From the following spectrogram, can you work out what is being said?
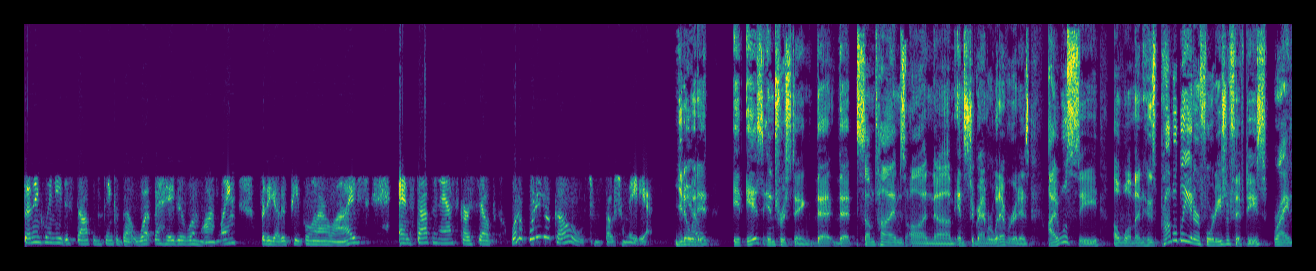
So I think we need to stop and think about what behavior we're modeling for the other people in our lives and stop and ask ourselves, what, what are your goals from social media? You know, Yeah. it it is interesting that that sometimes on um, Instagram or whatever it is, I will see a woman who's probably in her 40s or 50s, Right.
